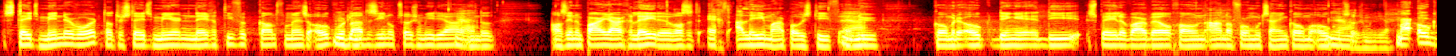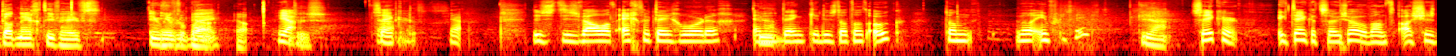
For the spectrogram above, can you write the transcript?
steeds minder wordt. Dat er steeds meer negatieve kant van mensen ook wordt Mhm. laten zien op social media. Ja. En dat als in een paar jaar geleden was het echt alleen maar positief. En Ja. nu komen er ook dingen die spelen waar wel gewoon aandacht voor moet zijn, komen ook Ja. op social media. Maar ook dat negatieve heeft invloed op ja, mij. Ja. Ja, Dus, zeker. Dus het is wel wat echter tegenwoordig. En Ja. denk je dus dat dat ook dan wel invloed heeft? Ja. Zeker. Ik denk het sowieso. Want als je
